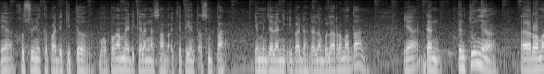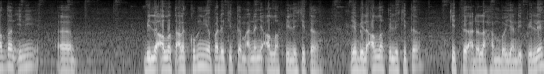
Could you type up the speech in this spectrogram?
Ya khususnya kepada kita. Berapa ramai di kalangan sahabat kita yang tak sempat yang menjalani ibadah dalam bulan Ramadan. Ya dan tentunya uh, Ramadan ini uh, bila Allah Taala kurnia pada kita maknanya Allah pilih kita. Ya bila Allah pilih kita kita adalah hamba yang dipilih.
